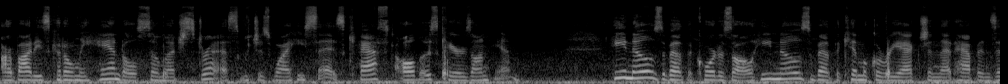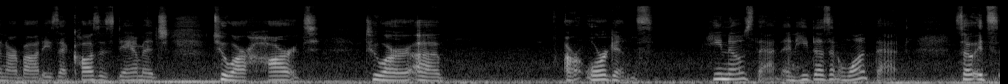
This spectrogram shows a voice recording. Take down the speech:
our bodies could only handle so much stress, which is why he says, "Cast all those cares on him." He knows about the cortisol. He knows about the chemical reaction that happens in our bodies that causes damage to our heart, to our uh, our organs. He knows that, and he doesn't want that. So it's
